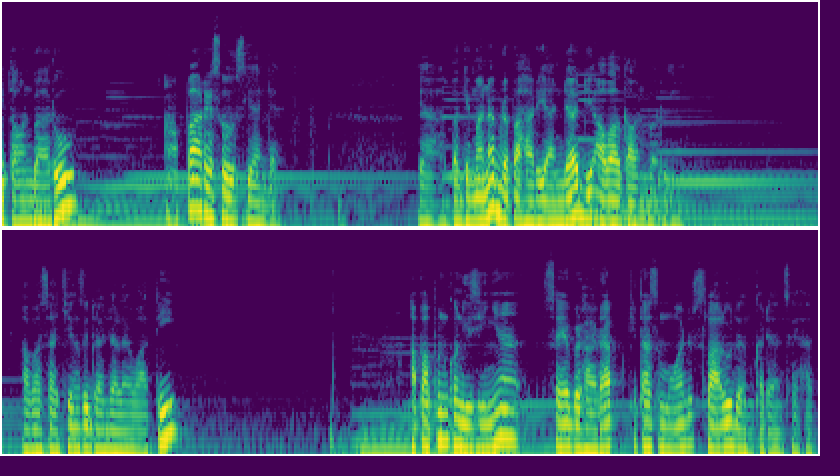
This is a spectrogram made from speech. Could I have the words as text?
tahun baru, apa resolusi Anda? Ya, bagaimana berapa hari Anda di awal tahun baru ini? Apa saja yang sudah Anda lewati? Apa pun kondisinya, saya berharap kita semua selalu dalam keadaan sehat.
